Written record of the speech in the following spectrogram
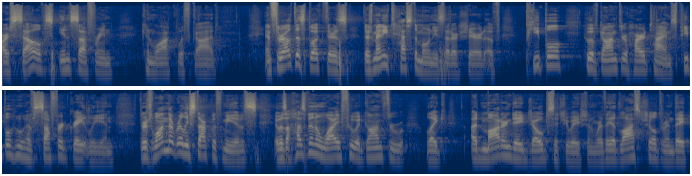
ourselves in suffering can walk with God. And throughout this book, there's, there's many testimonies that are shared of people who have gone through hard times, people who have suffered greatly. And there's one that really stuck with me. It was, it was a husband and wife who had gone through like a modern day Job situation where they had lost children, they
